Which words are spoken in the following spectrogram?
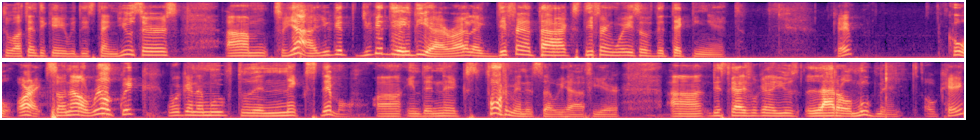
to authenticate with these 10 users. Um, so yeah, you get you get the idea, right? Like different attacks, different ways of detecting it. Okay. Cool. All right. So now, real quick, we're gonna move to the next demo uh, in the next four minutes that we have here. Uh, this guys, we're gonna use lateral movement. Okay.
